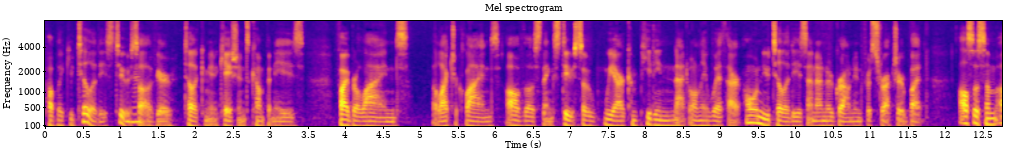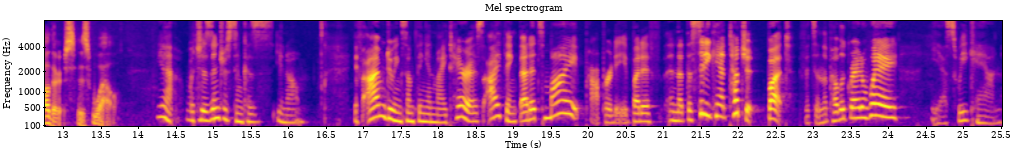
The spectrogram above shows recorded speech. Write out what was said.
public utilities too. Mm-hmm. So all of your telecommunications companies, fiber lines, electric lines, all of those things too. So we are competing not only with our own utilities and underground infrastructure, but also some others as well. Yeah, which is interesting because, you know, if I'm doing something in my terrace, I think that it's my property, but if, and that the city can't touch it. But if it's in the public right of way, yes, we can.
